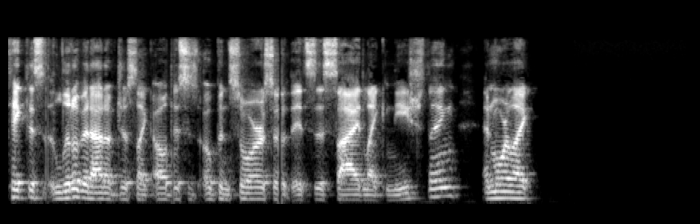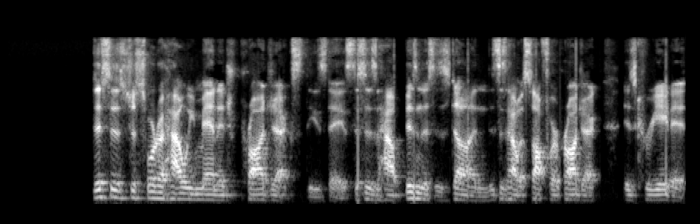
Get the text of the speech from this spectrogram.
take this a little bit out of just like, oh, this is open source, so it's this side like niche thing, and more like this is just sort of how we manage projects these days. This is how business is done. This is how a software project is created.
